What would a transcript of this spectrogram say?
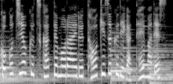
心地よく使ってもらえる陶器作りがテーマです。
